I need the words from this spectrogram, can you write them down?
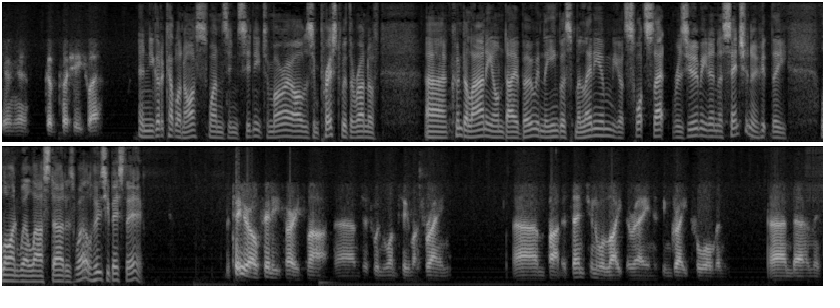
doing a good push each way. and you got a couple of nice ones in Sydney tomorrow. I was impressed with the run of uh, Kundalani on debut in the Inglis Millennium. You got Swatsat resuming and Ascension who hit the line well last start as well. Who's your best there? The two-year-old filly's very smart. Um, just wouldn't want too much rain. Um, but Ascension will like the rain. It's in great form and and um, it's,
